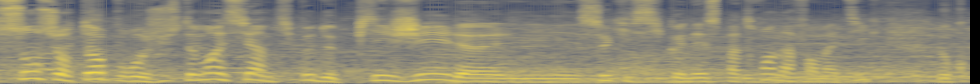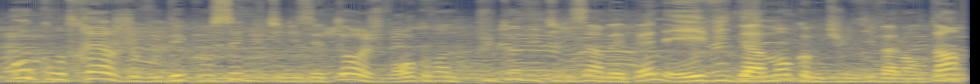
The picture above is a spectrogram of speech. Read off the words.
sont sur Tor pour justement essayer un petit peu de piéger ceux qui s'y connaissent pas trop en informatique. Donc au contraire, je vous déconseille d'utiliser Tor et je vous recommande plutôt d'utiliser un VPN. Et évidemment, comme tu le dis Valentin,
